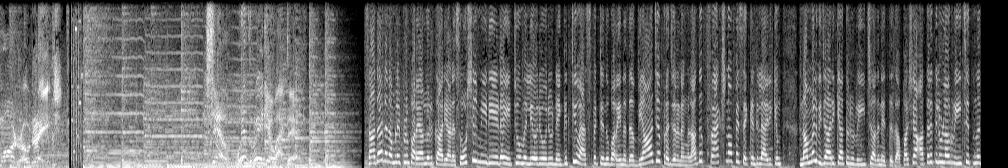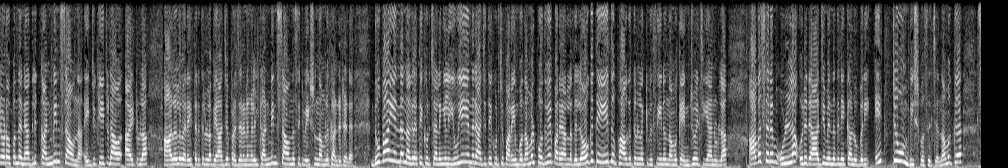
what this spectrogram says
more road rage. Chill with Radioactive. സാധാരണ നമ്മൾ എപ്പോഴും പറയാറുള്ള ഒരു കാര്യമാണ്. സോഷ്യൽ മീഡിയയുടെ ഏറ്റവും വലിയ ഒരു ഒരു നെഗറ്റീവ് ആസ്പെക്ട് എന്ന് പറയുന്നത് വ്യാജ പ്രചരണങ്ങൾ. അത് ഫ്രാക്ഷൻ ഓഫ് എ സെക്കൻഡിലായിരിക്കും നമ്മൾ വിചാരിക്കാത്ത ഒരു റീച്ച് അതിനെത്തുക. പക്ഷെ അത്തരത്തിലുള്ള ഒരു റീച്ച് എത്തുന്നതിനോടൊപ്പം തന്നെ അതിൽ കൺവിൻസ്ഡ് ആവുന്ന എഡ്യൂക്കേറ്റഡ് ആയിട്ടുള്ള ആളുകൾ വരെ ഇത്തരത്തിലുള്ള വ്യാജ പ്രചരണങ്ങളിൽ കൺവിൻസ്ഡ് ആവുന്ന സിറ്റുവേഷൻ നമ്മൾ കണ്ടിട്ടുണ്ട്. ദുബായ് എന്ന നഗരത്തെക്കുറിച്ച് അല്ലെങ്കിൽ യു എ എന്ന രാജ്യത്തെക്കുറിച്ച് പറയുമ്പോൾ നമ്മൾ പൊതുവെ പറയാറുള്ളത് ലോകത്തെ ഏത് ഭാഗത്തുള്ള ക്വിസീനും നമുക്ക് എൻജോയ് ചെയ്യാനുള്ള അവസരം ഉള്ള ഒരു രാജ്യം എന്നതിനേക്കാൾ ഉപരി ഏറ്റവും വിശ്വസിച്ച് നമുക്ക്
